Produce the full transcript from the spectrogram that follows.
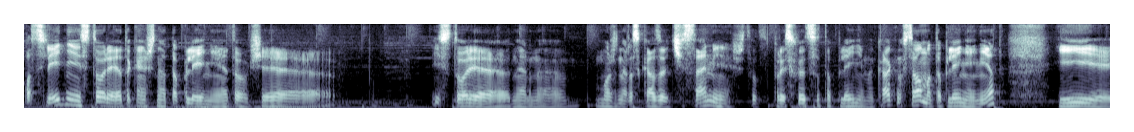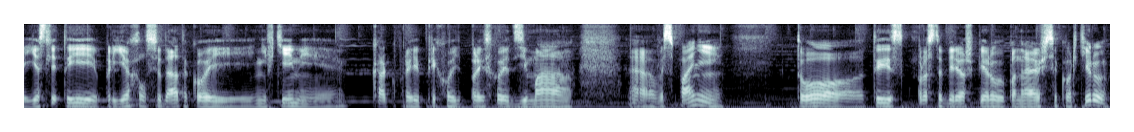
Последняя история это, конечно, отопление. Это вообще история, наверное, можно рассказывать часами, что тут происходит с отоплением и как. Но в целом отопления нет. И если ты приехал сюда такой не в теме, как приходит, происходит зима э, в Испании, то ты просто берешь первую понравившуюся квартиру,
